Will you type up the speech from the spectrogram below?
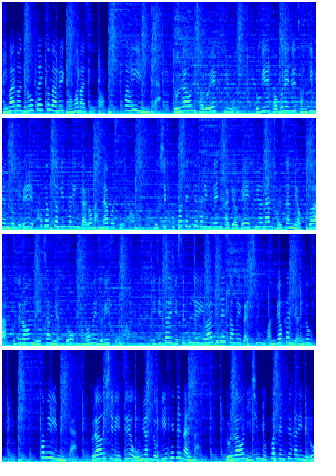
2만원으로 깔끔함을 경험하세요. 4위입니다. 놀라운 절호의 기호. 독일 더블헤드 전기면도기를 파격적인 할인가로 만나보세요. 69% 할인된 가격에 뛰어난 절삭력과 부드러운 밀착면도 경험을 누리세요. 디지털 디스플레이와 휴대성을 갖춘 완벽한 면도기. 3위입니다. 브라운 시리즈 5면도기 헤드 날만. 놀라운 26% 할인으로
